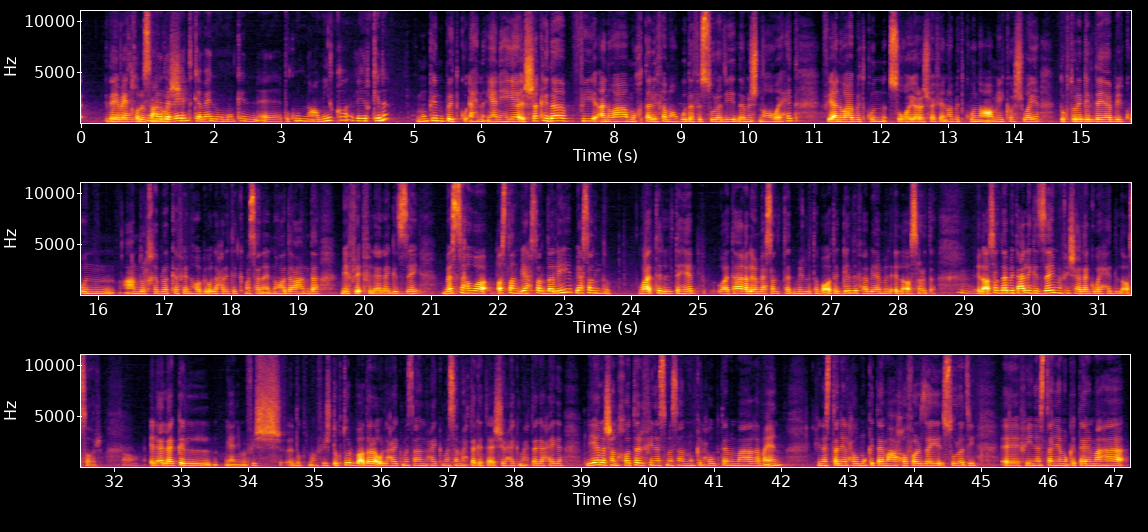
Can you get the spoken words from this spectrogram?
إيديا بعيد يعني خالص عن وشي؟ كمان وممكن آه تكون عميقة غير كده؟ ممكن بتكون إحنا يعني هي الشكل ده في أنواع مختلفة موجودة في الصورة دي ده مش نوع واحد. في أنواع بتكون صغيرة شوية في أنواع بتكون عميقة شوية. دكتور الجلدية بيكون عنده الخبرة الكافيه إن هو بيقول لحضرتك مثلا النوع ده عن ده بيفرق في العلاج إزاي. بس هو أصلا بيحصل ده ليه؟ بيحصل وقت الالتهاب وقتها غالبا بيحصل تدمير لطبقات الجلد فبيعمل الأثر ده. الأثر ده بيتعالج إزاي؟ مفيش علاج واحد للأثار. آه. العلاج ال... يعني ما فيش دكتور ما فيش دكتور بقدر أقول لحضرتك مثلا حضرتك مثلا محتاجة تقشير حضرتك محتاجة حاجة. ليه؟ علشان خاطر في ناس مثلا ممكن الحبوب تعمل معاها غمقان في ناس تانية الحبوب ممكن تعمل معاها حفر زي الصورة دي. آه، في ناس تانية ممكن تعمل معاها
